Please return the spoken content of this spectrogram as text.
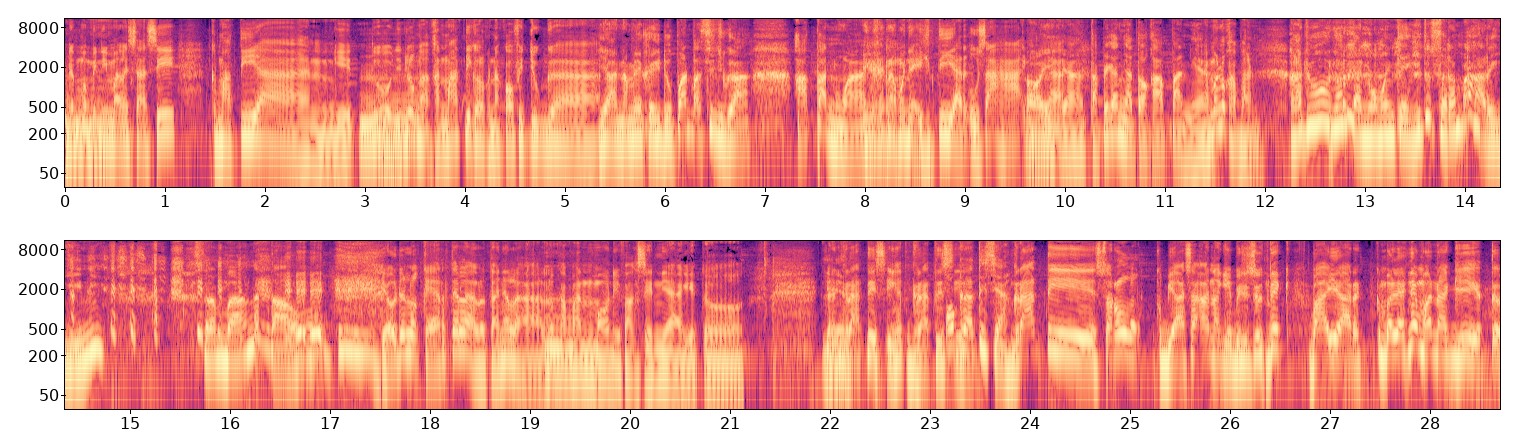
dan meminimalisasi kematian gitu. Jadi lo nggak akan mati kalau kena covid juga. Ya namanya kehidupan pasti juga akan Wan. Kan namanya ikhtiar usaha. Oh gila. iya, tapi kan nggak tahu kapan ya. Emang lo kapan? Aduh, Don, jangan ngomongin kayak gitu serem ah hari gini. serem banget tau. ya udah lo ke RT lah, lo tanya lah, lo kapan mau divaksinnya gitu. Dan Jadi- gratis, ingat gratis Oh, ya. gratis ya? Gratis. Seru kebiasaan lagi habis suntik bayar. Kembaliannya mana gitu.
